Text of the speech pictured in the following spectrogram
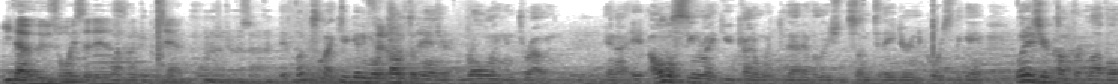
you know whose voice it is. One hundred percent. one hundred percent. It looks like you're getting more comfortable rolling and throwing. And I, it almost seemed like you kind of went through that evolution some today during the course of the game. What is your comfort level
